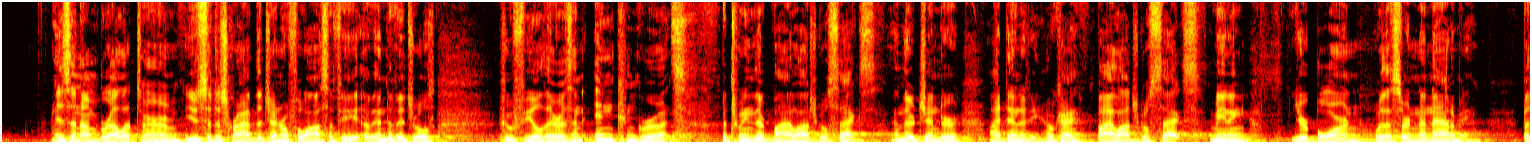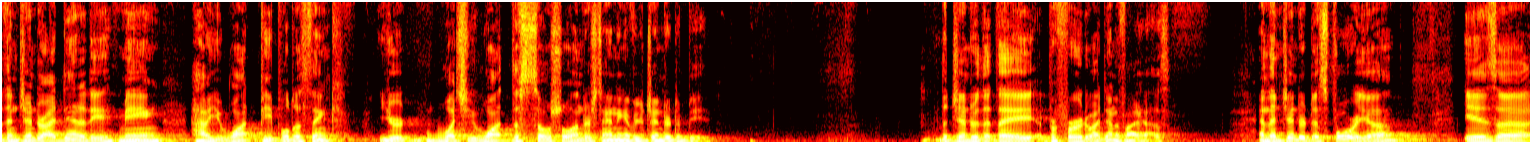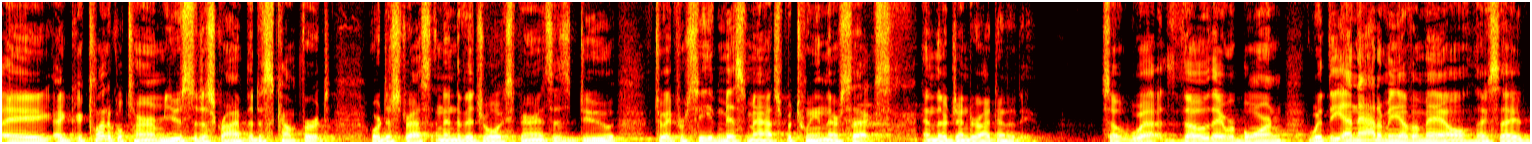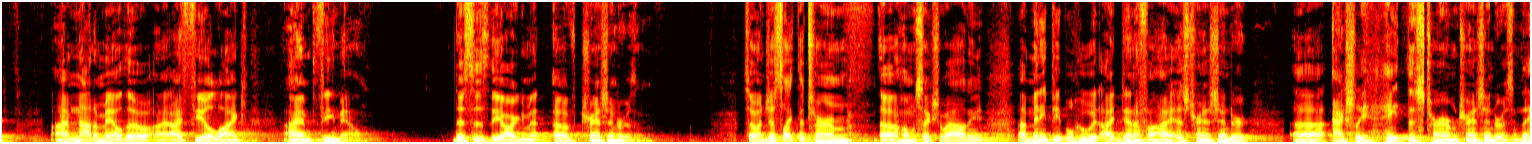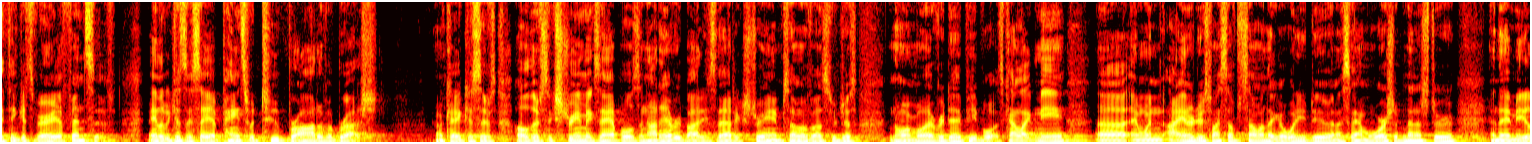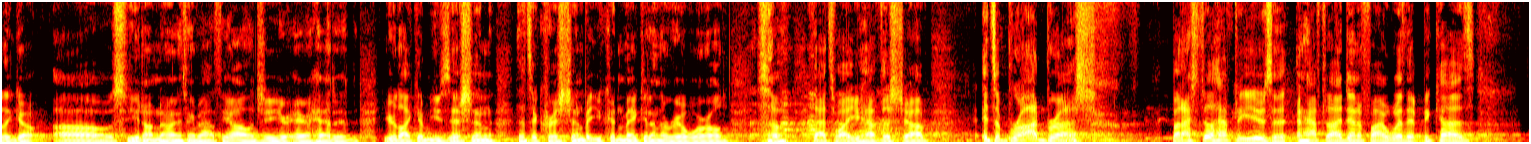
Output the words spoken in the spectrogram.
is an umbrella term used to describe the general philosophy of individuals who feel there is an incongruence between their biological sex and their gender identity. Okay? Biological sex meaning you're born with a certain anatomy, but then gender identity meaning how you want people to think your, what you want the social understanding of your gender to be, the gender that they prefer to identify as. And then gender dysphoria is a, a, a, clinical term used to describe the discomfort or distress an individual experiences due to a perceived mismatch between their sex and their gender identity. So, wh- though they were born with the anatomy of a male, they say, I'm not a male, though, I, feel like I am female. This is the argument of transgenderism. So, and just like the term uh, homosexuality, uh, many people who would identify as transgender uh, actually hate this term transgenderism. They think it's very offensive, mainly because they say it paints with too broad of a brush. Okay, because there's, oh, there's extreme examples, and not everybody's that extreme. Some of us are just normal, everyday people. It's kind of like me, uh, and when I introduce myself to someone, they go, What do you do? And I say, I'm a worship minister. And they immediately go, Oh, so you don't know anything about theology. You're airheaded. You're like a musician that's a Christian, but you couldn't make it in the real world. So that's why you have this job. It's a broad brush, but I still have to use it and have to identify with it because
